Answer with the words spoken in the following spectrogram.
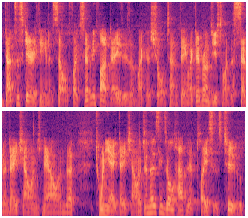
that's a scary thing in itself. Like 75 days isn't like a short term thing. Like everyone's used to like the seven day challenge now and the 28 day challenge, and those things all have their places too.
